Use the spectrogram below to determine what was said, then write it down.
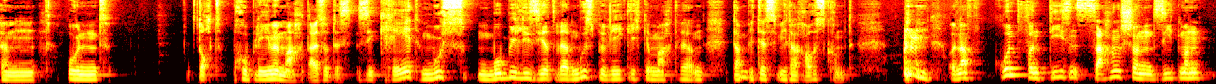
ähm, und dort Probleme macht. Also das Sekret muss mobilisiert werden, muss beweglich gemacht werden, damit es wieder rauskommt. Und aufgrund von diesen Sachen schon sieht man,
